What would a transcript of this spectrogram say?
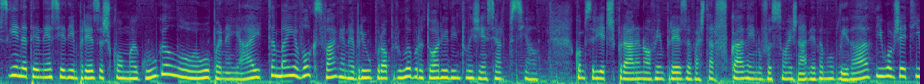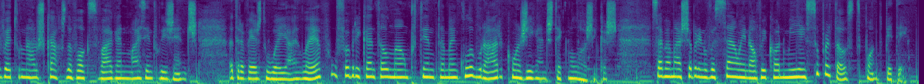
Seguindo a tendência de empresas como a Google ou a OpenAI, também a Volkswagen abriu o próprio laboratório de inteligência artificial. Como seria de esperar, a nova empresa vai estar focada em inovações na área da mobilidade e o objetivo é tornar os carros da Volkswagen mais inteligentes. Através do AI Lab, o fabricante alemão pretende também colaborar com as gigantes tecnológicas. Saiba mais sobre inovação e nova economia em supertoast.pt.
